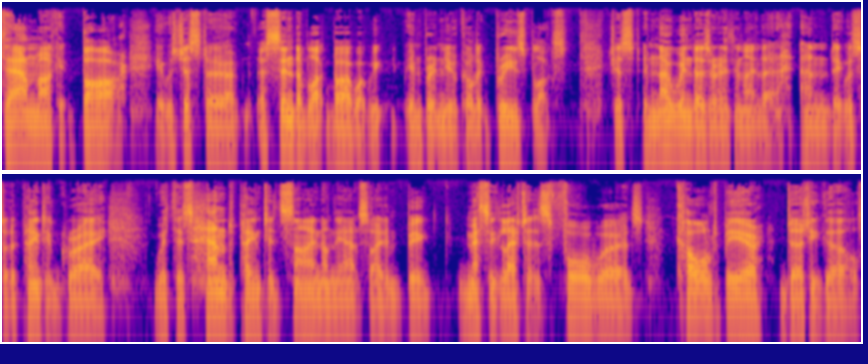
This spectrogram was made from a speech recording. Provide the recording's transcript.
down market bar. It was just a, a cinder block bar, what we in Britain you would call it breeze blocks, just no windows or anything like that. And it was sort of painted grey with this hand painted sign on the outside in big, messy letters, four words cold beer, dirty girls.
